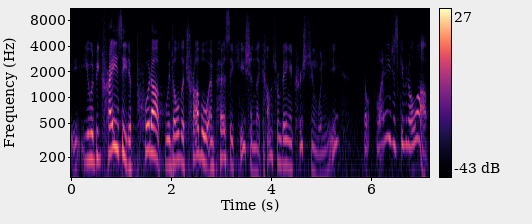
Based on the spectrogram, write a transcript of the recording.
You would be crazy to put up with all the trouble and persecution that comes from being a Christian, wouldn't you? Why don't you just give it all up?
